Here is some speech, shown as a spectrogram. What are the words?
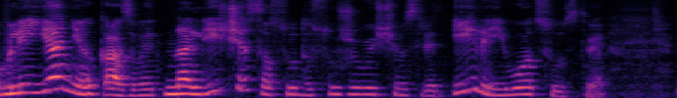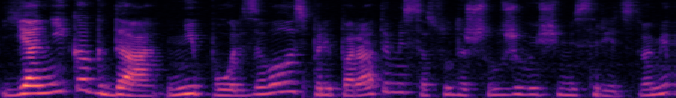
Влияние оказывает наличие сосудосуживающего средства или его отсутствие. Я никогда не пользовалась препаратами сосудосуживающими средствами.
